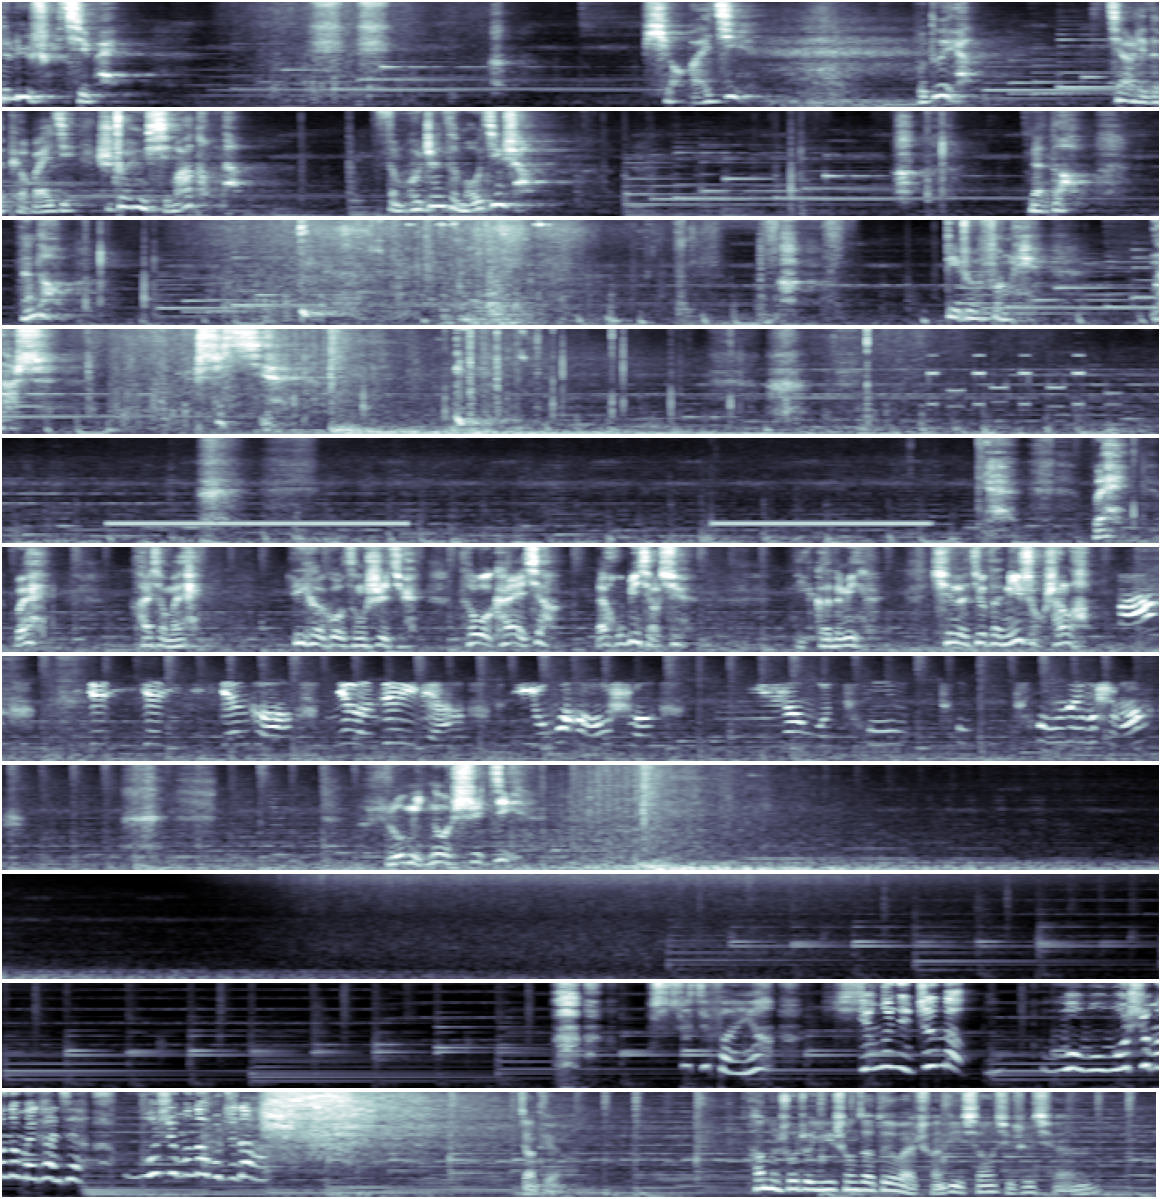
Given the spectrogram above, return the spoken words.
的绿水器呗？漂白剂？不对呀、家里的漂白剂是专用洗马桶的，怎么会粘在毛巾上？难道？难道？地砖缝里，喂喂，韩小梅，立刻给我从市局投我砍野象来湖滨小区。你哥的命现在就在你手上了。啊，严严严哥，你冷静一点，有话好好说。你让我偷偷偷那个什么？卢米诺试剂。我什么都没看见，我什么都不知道。江婷，他们说这医生在对外传递消息之前，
